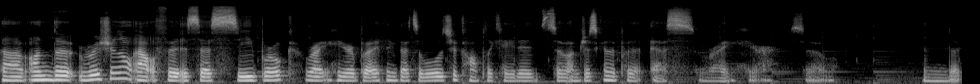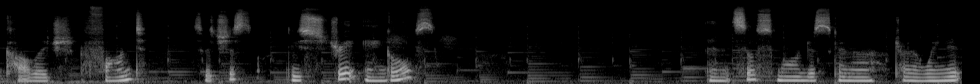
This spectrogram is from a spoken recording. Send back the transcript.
Um, on the original outfit, it says Seabrook right here, but I think that's a little too complicated. So I'm just going to put an S right here. So in the college font. So it's just these straight angles. And it's so small, I'm just gonna try to wing it.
